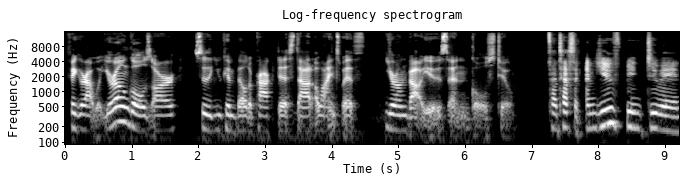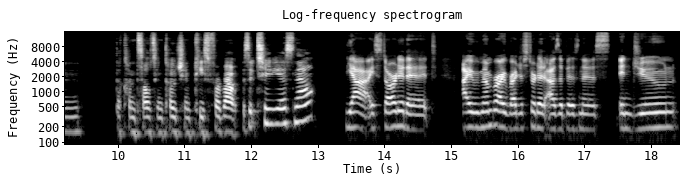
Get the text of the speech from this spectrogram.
figure out what your own goals are so that you can build a practice that aligns with your own values and goals too. Fantastic. And you've been doing the consulting coaching piece for about, is it two years now? Yeah, I started it. I remember I registered it as a business in June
